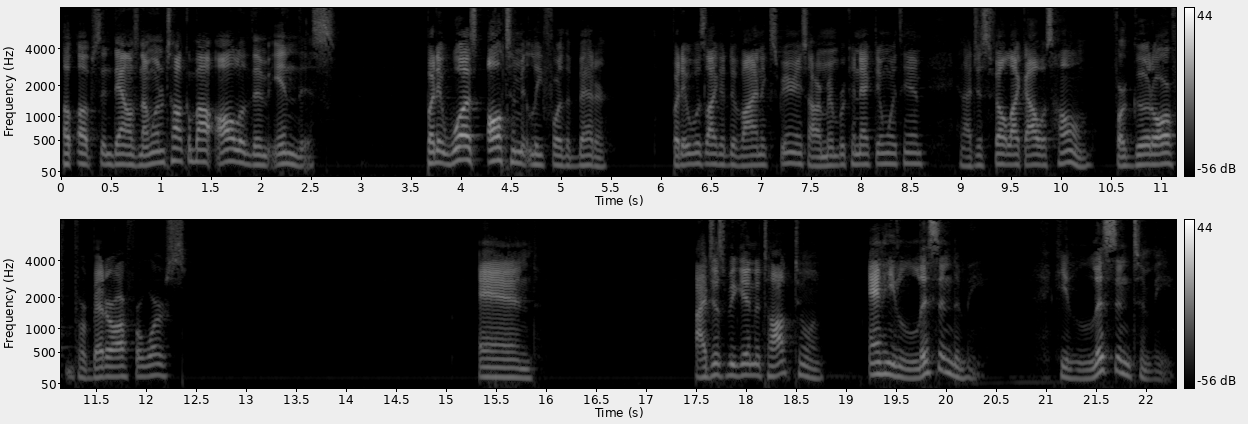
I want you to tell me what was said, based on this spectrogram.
of ups and downs. And I'm going to talk about all of them in this. But it was ultimately for the better. But it was like a divine experience. I remember connecting with him, and I just felt like I was home for good or for better or for worse. And I just began to talk to him, and he listened to me. He listened to me.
